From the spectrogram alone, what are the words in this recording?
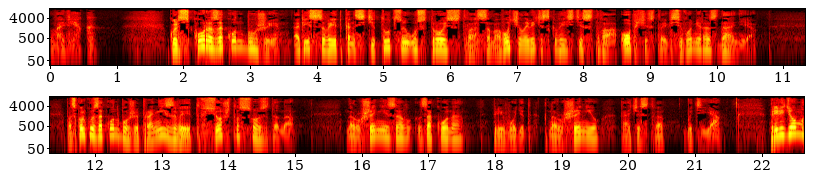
вовек». Коль скоро закон Божий описывает конституцию устройства самого человеческого естества, общества и всего мироздания, поскольку закон Божий пронизывает все, что создано, нарушение закона приводит к нарушению качества бытия. Приведем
